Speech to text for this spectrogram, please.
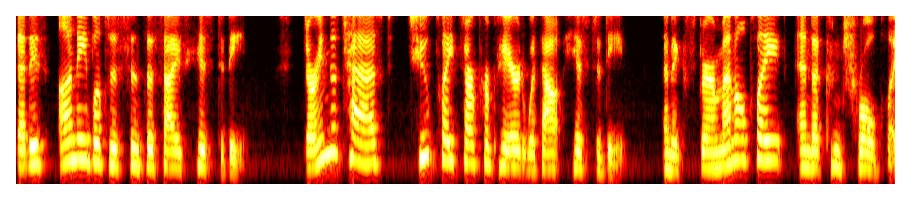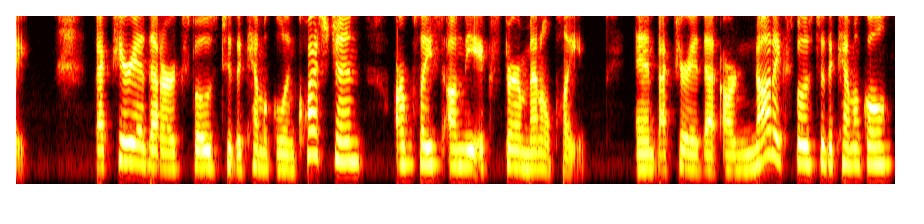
that is unable to synthesize histidine. During the test, two plates are prepared without histidine, an experimental plate and a control plate. Bacteria that are exposed to the chemical in question are placed on the experimental plate, and bacteria that are not exposed to the chemical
